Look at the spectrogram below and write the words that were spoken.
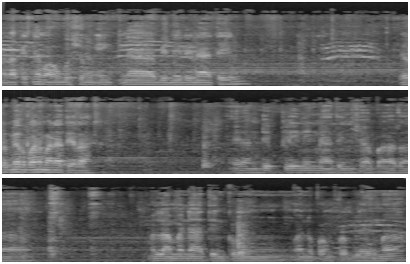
malapit na maubos yung ink na binili natin. Pero meron pa naman natira. Ayan, deep cleaning natin siya para malaman natin kung ano pang problema.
